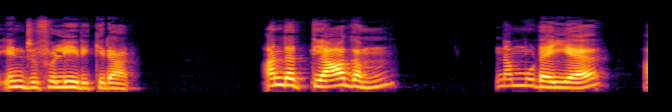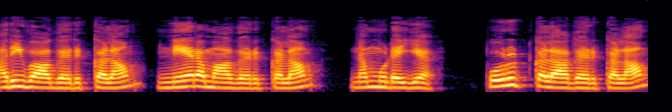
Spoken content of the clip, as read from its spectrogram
என்று சொல்லியிருக்கிறார். அந்த தியாகம் நம்முடைய அறிவாக இருக்கலாம் நேரமாக இருக்கலாம் நம்முடைய பொருட்களாக இருக்கலாம்.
